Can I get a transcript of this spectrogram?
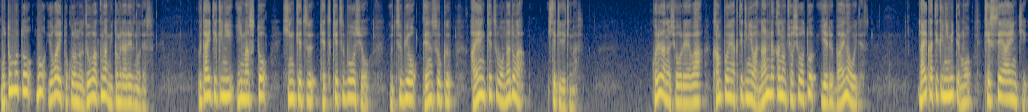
もともとの弱いところの増悪が認められるのです。具体的に言いますと貧血鉄欠乏症うつ病喘息亜鉛欠乏などが指摘できます。これらの症例は漢方薬的には何らかの巨症と言える場合が多いです。内科的に見ても血清亜鉛値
